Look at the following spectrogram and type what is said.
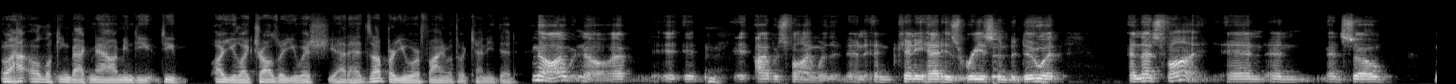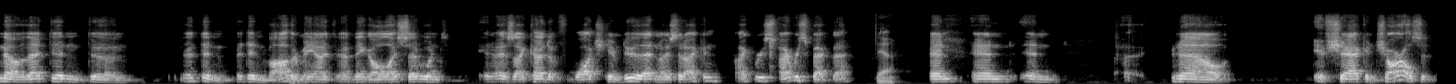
Well, how, looking back now, I mean, do you do you are you like Charles, where you wish you had a heads up, or you were fine with what Kenny did? No, I no, I, it, it, it, I was fine with it, and and Kenny had his reason to do it, and that's fine, and and and so no, that didn't um, it didn't it didn't bother me. I, I think all I said when as I kind of watched him do that, and I said I can I res- I respect that. Yeah, and and and uh, now if Shaq and Charles had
